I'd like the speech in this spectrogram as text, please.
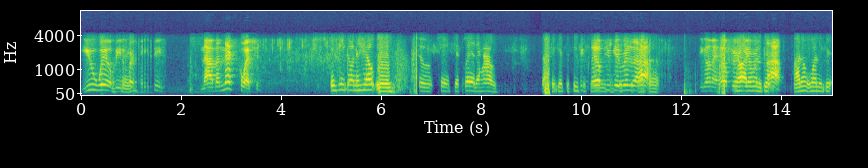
you will be okay. the person he sees. Now the next question: Is he going to help me to to to clear the house so I can get the people to help you get rid of the house? Up. You're gonna help her no, get rid of get, the house. I don't want to get.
